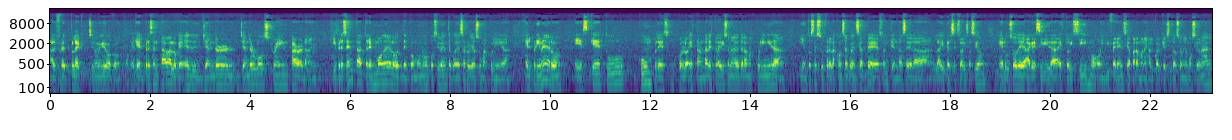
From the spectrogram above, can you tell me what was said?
Alfred Pleck, si no me equivoco, que él presentaba lo que es el Gender, gender Role Strain Paradigm y presenta tres modelos de cómo uno posiblemente puede desarrollar su masculinidad. El primero es que tú cumples con los estándares tradicionales de la masculinidad y entonces sufre las consecuencias de eso, entiéndase la, la, hipersexualización, el uso de agresividad, estoicismo o indiferencia para manejar cualquier situación emocional.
